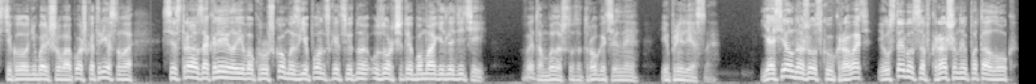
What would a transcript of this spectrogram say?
Стекло небольшого окошка треснуло, сестра заклеила его кружком из японской цветной узорчатой бумаги для детей. В этом было что-то трогательное и прелестное. Я сел на жесткую кровать и уставился в крашеный потолок,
